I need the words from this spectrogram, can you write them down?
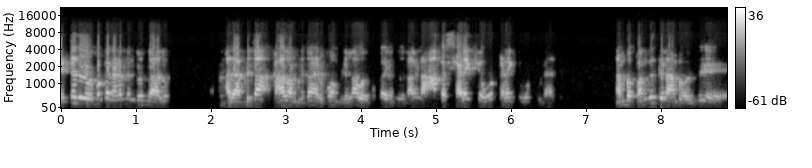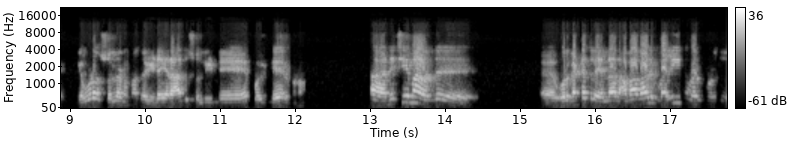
கெட்டது ஒரு பக்கம் நடந்துட்டு இருந்தாலும் அது அப்படித்தான் காலம் அப்படித்தான் இருக்கும். அப்படிலாம் ஒரு பக்கம் இருந்ததுனால நாம சளைக்கவோ கலைக்கவோ கூடாது. நம்ம பங்குக்கு நாம வந்து எவ்வளவு சொல்லணுமோ அதை இடையராது சொல்லிட்டே போயிட்டே இருக்கணும். நிச்சயமா வந்து ஒரு கட்டத்துல எல்லாரும் அவாவாளுக்கு வலின்னு வரும் பொழுது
